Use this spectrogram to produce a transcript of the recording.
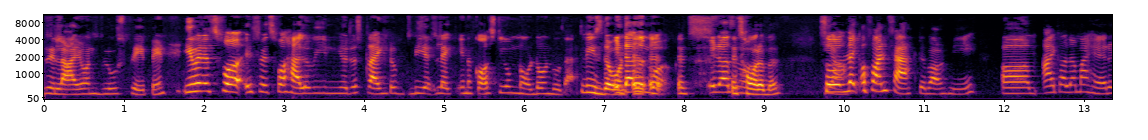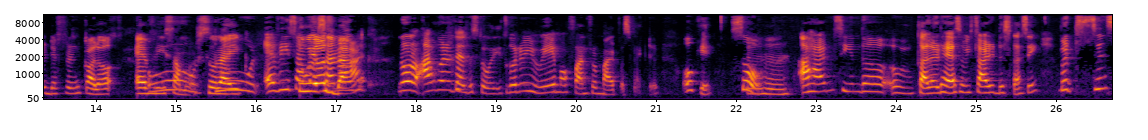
rely on blue spray paint. Even it's for if it's for Halloween, you're just trying to be like in a costume. No, don't do that. Please don't. It doesn't work. it's It doesn't It's work. horrible. So, Yeah. like a fun fact about me, um, I color my hair a different color every Oh, summer. So, like dude, every summer, years Sana- back- No, no, I'm gonna tell the story. It's gonna be way more fun from my perspective. Okay, so Mhm. I hadn't seen the um, colored hair, so we started discussing. But since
